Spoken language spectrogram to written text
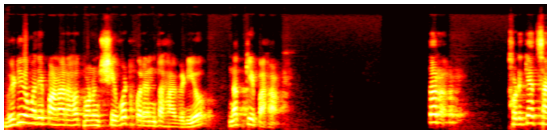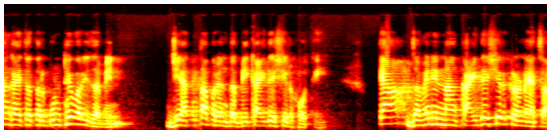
व्हिडिओमध्ये पाहणार आहोत. म्हणून शेवटपर्यंत हा व्हिडिओ नक्की पहा. तर थोडक्यात सांगायचं तर गुंठेवारी जमीन जी आत्तापर्यंत बेकायदेशीर होती त्या जमिनींना कायदेशीर करण्याचा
